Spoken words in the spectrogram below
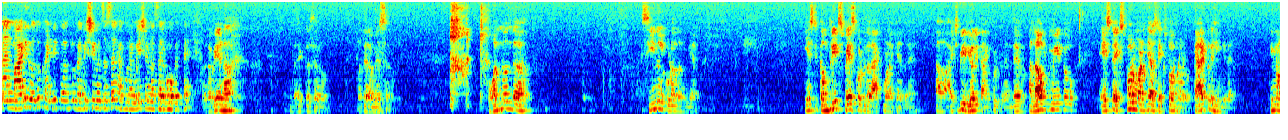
ನಾನು ಮಾಡಿರೋದು ಖಂಡಿತವಾಗ್ಲೂ ರವಿ ಶ್ರೀವತ್ಸ ಸರ್ ಹಾಗೂ ರಮೇಶ್ ಅಣ್ಣ ಸರ್ಗೆ ಹೋಗುತ್ತೆ. ರವಿ ಅಣ್ಣ ಡೈರೆಕ್ಟರ್ ಸರ್ ಮತ್ತೆ ರಮೇಶ್ ಸರ್ ಒಂದೊಂದು ಸೀನಲ್ಲಿ ಕೂಡ ನನಗೆ ಎಷ್ಟು ಕಂಪ್ಲೀಟ್ ಸ್ಪೇಸ್ ಕೊಟ್ಟಿದ್ದಾರೆ ಆಕ್ಟ್ ಮಾಡಕ್ಕೆ ಅಂದ್ರೆ I should be really thankful to they allowed me to ಎಷ್ಟು ಎಕ್ಸ್ಪ್ಲೋರ್ ಮಾಡ್ತೀವಿ ಅಷ್ಟು ಎಕ್ಸ್ಪ್ಲೋರ್ ಮಾಡು. ಕ್ಯಾರೆಕ್ಟರ್ ಹಿಂಗಿದೆ. ಹಿಂಗೆ ನೋ,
